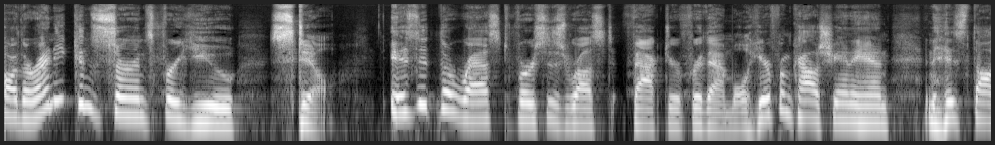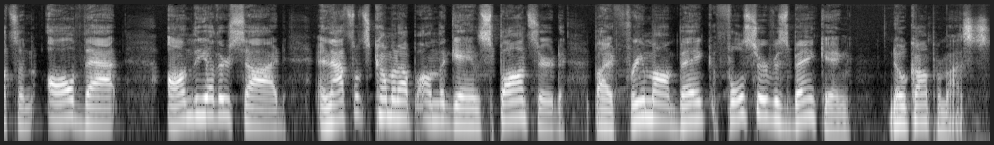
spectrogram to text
Are there any concerns for you still? Is it the rest versus rust factor for them? We'll hear from Kyle Shanahan and his thoughts on all that on the other side. And that's what's coming up on the game, sponsored by Fremont Bank, full service banking, no compromises.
